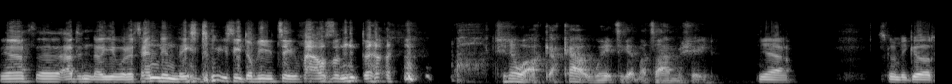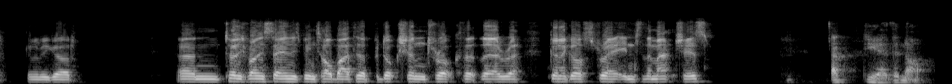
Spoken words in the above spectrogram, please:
yeah. So I didn't know you were attending these WCW 2000. Do you know what? I, I can't wait to get my time machine. Yeah, it's going to be good. Going to be good. And Tony Schiavone's saying he's been told by the production truck that they're uh, going to go straight into the matches. Uh, yeah, they're not.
